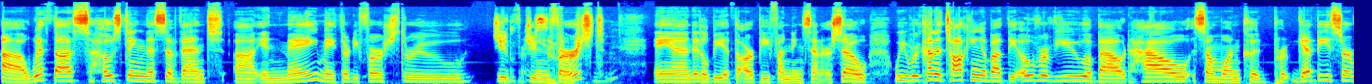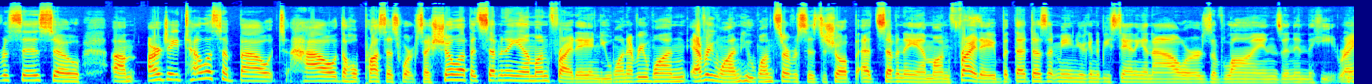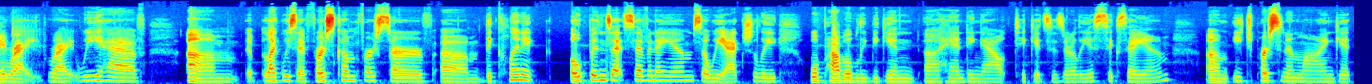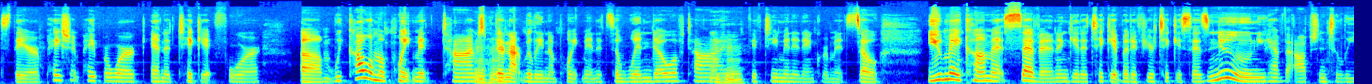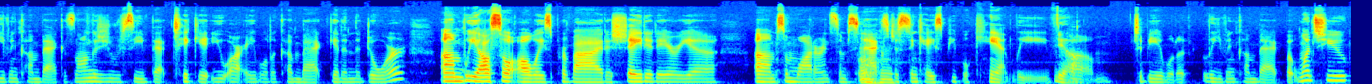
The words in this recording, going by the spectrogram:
uh, with us hosting this event uh, in May, May 31st through June 1st. June 1st. And it'll be at the RP Funding Center. So we were kind of talking about the overview about how someone could pr- get these services. So, um, RJ, tell us about how the whole process works. I show up at 7 a.m. on Friday, and you want everyone everyone who wants services to show up at 7 a.m. on Friday, but that doesn't mean you're going to be standing in hours of lines and in the heat, right? Right, right. We have, um, like we said, first come, first serve. Um, the clinic opens at 7 a.m., so we actually will probably begin uh, handing out tickets as early as 6 a.m. Um, each person in line gets their patient paperwork and a ticket for. Um, we call them appointment times, but they're not really an appointment. It's a window of time, 15 minute increments. So you may come at seven and get a ticket, but if your ticket says noon, you have the option to leave and come back. As long as you receive that ticket, you are able to come back, get in the door. Um, we also always provide a shaded area, um, some water, and some snacks just in case people can't leave Yeah. um, to be able to leave and come back. But once you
